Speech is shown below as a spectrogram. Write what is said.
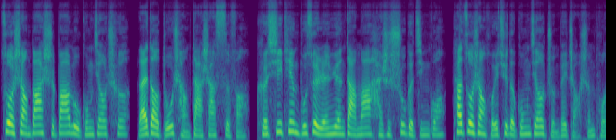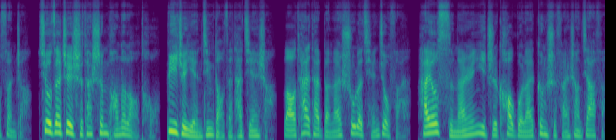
坐上八十八路公交车，来到赌场大杀四方。可惜天不遂人愿，大妈还是输个精光。她坐上回去的公交，准备找神婆算账。就在这时，她身旁的老头闭着眼睛倒在她肩上。老太太本来输了钱就烦，还有死男人一直靠过来，更是烦上加烦。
